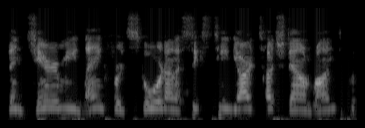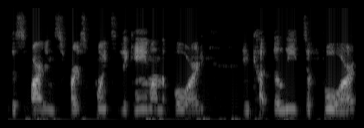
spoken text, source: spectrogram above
Then Jeremy Langford scored on a 16-yard touchdown run to put the Spartans' first points of the game on the board and cut the lead to four,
